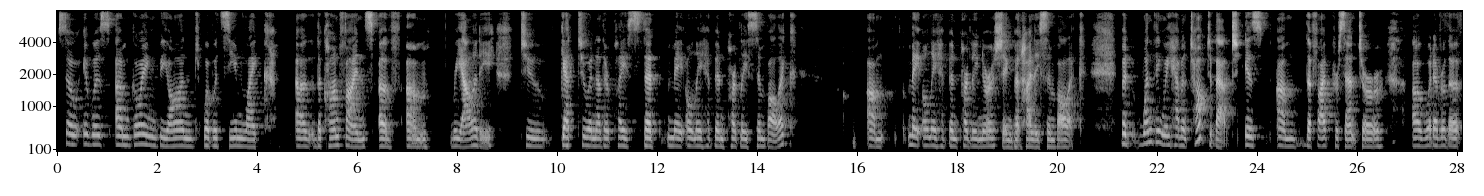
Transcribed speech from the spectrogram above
So it was um, going beyond what would seem like uh, the confines of um, reality to get to another place that may only have been partly symbolic, um, may only have been partly nourishing, but highly symbolic. But one thing we haven't talked about is um, the 5% or uh, whatever the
